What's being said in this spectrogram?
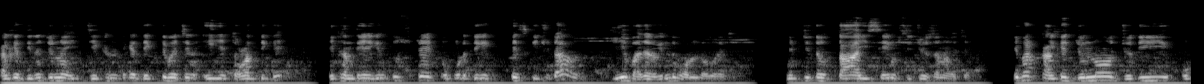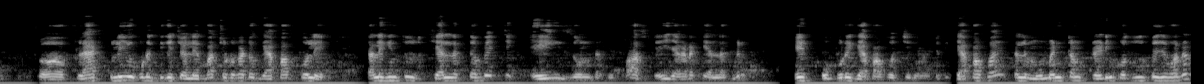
কালকের দিনের জন্য যেখান থেকে দেখতে পেয়েছেন, এই যে তলার দিকে, এখান থেকে কিন্তু স্ট্রেট উপরের দিকে বেশ কিছুটা গিয়ে বাজার কিন্তু বন্ধ করেছে। নিফটিতেও তাই সেম সিচুয়েশন হয়েছে। এবার কালকের জন্য যদি ফ্ল্যাট খুলেই উপরের দিকে চলে বা ছোটখাটো গ্যাপ আপ করলে, তাহলে কিন্তু খেয়াল রাখতে হবে ঠিক এই জোনটাকে ফার্স্ট এই জায়গাটা খেয়াল রাখবেন। এর উপরে গ্যাপ আপ হচ্ছে কিনা। যদি গ্যাপ আপ হয়, তাহলে মোমেন্টাম ট্রেডিং কত দূর পেতে পারেন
